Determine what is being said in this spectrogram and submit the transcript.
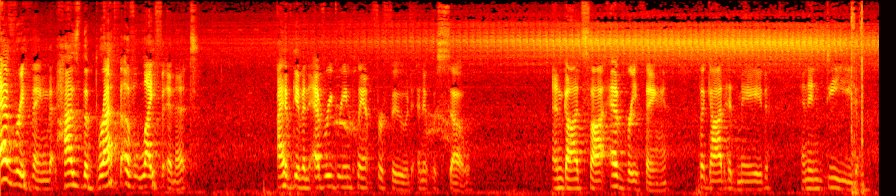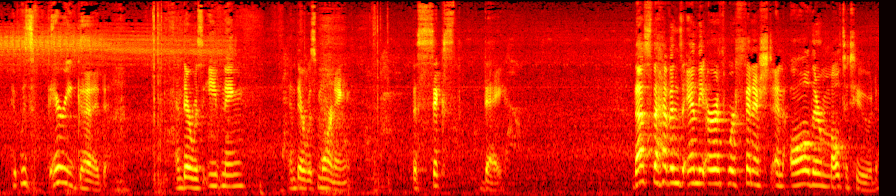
everything that has the breath of life in it, I have given every green plant for food, and it was so. And God saw everything that God had made, and indeed, it was very good. And there was evening, and there was morning, the sixth day. Thus the heavens and the earth were finished, and all their multitude.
